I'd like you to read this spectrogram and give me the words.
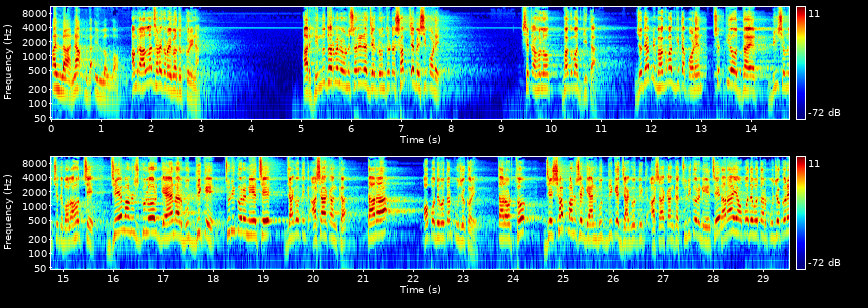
আল্লাহ না আমরা আল্লাহ ছাড়া কারও ইবাদত করি না। আর হিন্দু ধর্মের অনুসারীরা যে গ্রন্থটা সবচেয়ে বেশি পড়ে সেটা হলো ভগবত গীতা। যদি আপনি ভগবদ গীতা পড়েন সত্যি অধ্যায়ের বিশ অনুচ্ছেদে বলা হচ্ছে, যে মানুষগুলোর জ্ঞান আর বুদ্ধিকে চুরি করে নিয়েছে জাগতিক আশা আকাঙ্ক্ষা, তারা অপদেবতার পুজো করে। তার অর্থ যেসব মানুষের জ্ঞান বুদ্ধিকে জাগতিক আশা আকাঙ্ক্ষা চুরি করে নিয়েছে, তারাই অপদেবতার পুজো করে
